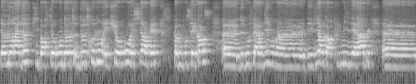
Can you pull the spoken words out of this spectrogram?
il y en aura d'autres qui porteront d'autres noms et qui auront aussi en fait comme conséquence euh, de nous faire vivre euh, des vies encore plus misérables euh,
